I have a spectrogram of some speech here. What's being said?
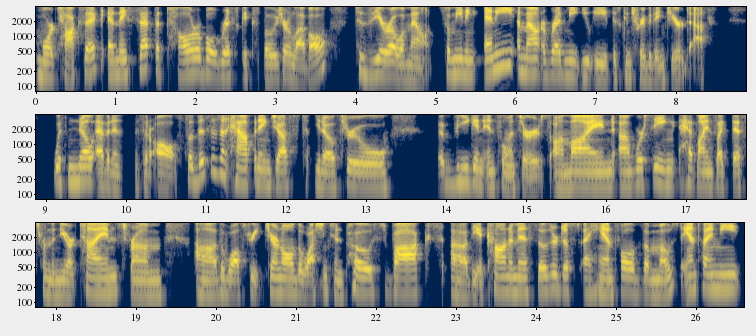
more toxic. And they set the tolerable risk exposure level to zero amount. So, meaning any amount of red meat you eat is contributing to your death with no evidence at all. So, this isn't happening just, you know, through vegan influencers online. Uh, we're seeing headlines like this from the New York Times, from uh, the Wall Street Journal, the Washington Post, Vox, uh, The Economist. Those are just a handful of the most anti-meat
